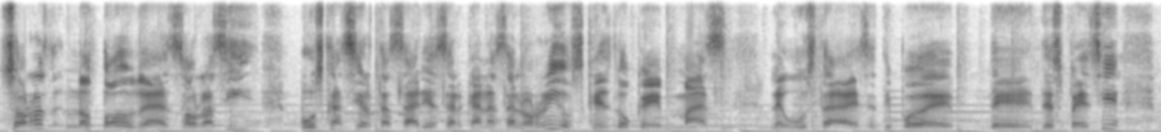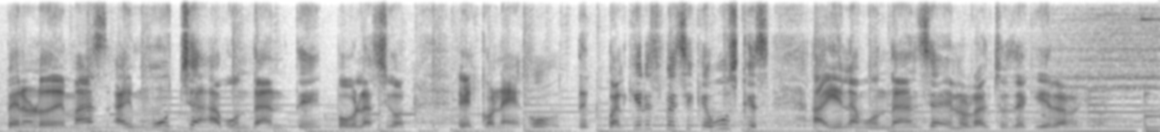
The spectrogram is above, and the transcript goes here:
zorras, no todos, zorras sí buscan ciertas áreas cercanas a los ríos, que es lo que más le gusta a ese tipo de, de- especie, pero en lo demás hay mucha abundante población. El conejo, de cualquier especie que busques, hay en abundancia en los ranchos de aquí de la región.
